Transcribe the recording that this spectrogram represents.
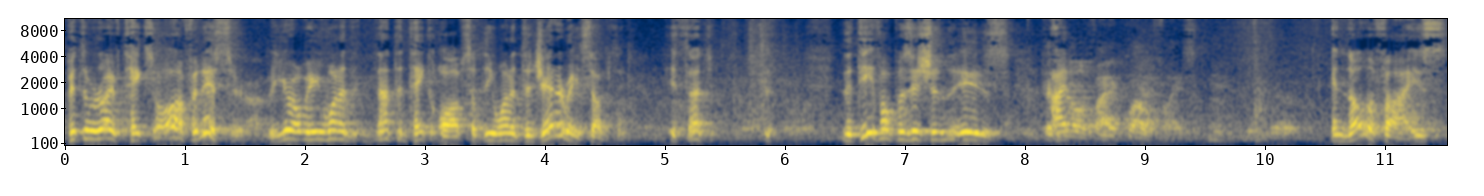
Bit of takes off an isser, but you're over here. You wanted not to take off something. You wanted to generate something. It's not. The default position is Doesn't nullify, it qualifies. it nullifies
